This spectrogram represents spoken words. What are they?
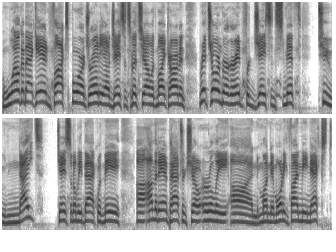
Welcome back in Fox Sports Radio. Jason Smith Show with Mike Harmon. Rich Ohrnberger in for Jason Smith tonight. Jason will be back with me uh, on the Dan Patrick Show early on Monday morning. Find me next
